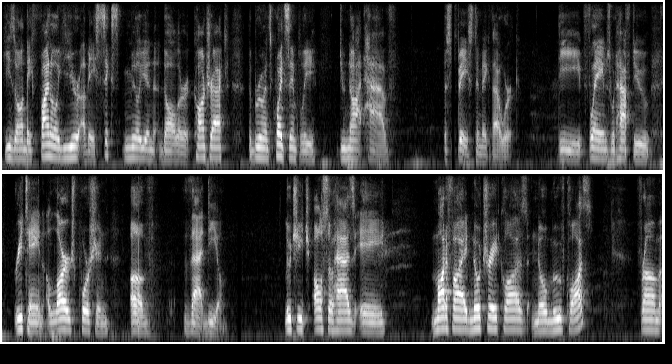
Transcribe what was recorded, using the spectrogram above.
he's on the final year of a $6 million contract. The Bruins, quite simply, do not have the space to make that work. The Flames would have to retain a large portion of that deal. Lucic also has a modified no trade clause, no move clause from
